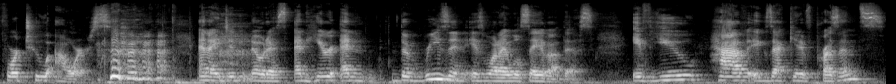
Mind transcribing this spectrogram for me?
for two hours and I didn't notice. And here, and the reason is what I will say about this. If you have executive presence,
